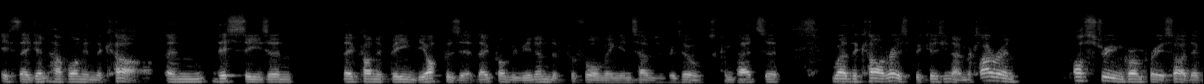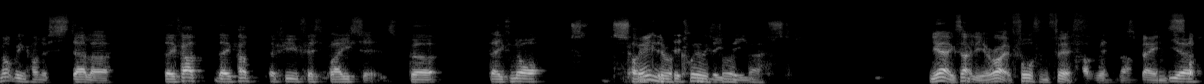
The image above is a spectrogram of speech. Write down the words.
if they didn't have one in the car. And this season, they've kind of been the opposite. They've probably been underperforming in terms of results compared to where the car is because you know McLaren, Austrian Grand Prix aside, they've not been kind of stellar. They've had they've had a few fifth places, but they've not. Spain, they were clearly third best. Yeah, exactly. You're right. Fourth and fifth, I've missed that. Spain. Yeah. solidly.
